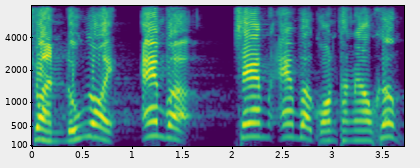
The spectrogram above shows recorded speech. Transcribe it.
Chuẩn, đúng rồi. Em vợ, xem em vợ còn thằng nào không?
